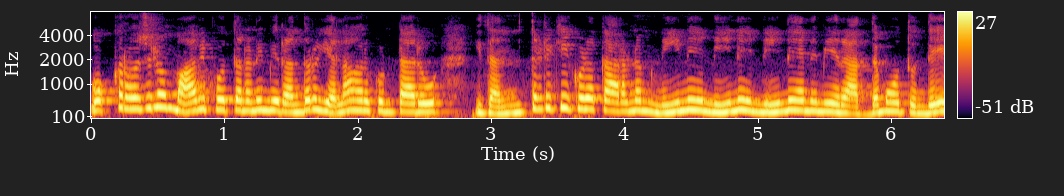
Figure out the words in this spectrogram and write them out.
ఒక్క రోజులో మారిపోతానని మీరందరూ ఎలా అనుకుంటారు? ఇదంతటికీ కూడా కారణం నేనే నేనే నేనే అని మీరు అర్థమవుతుంది?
